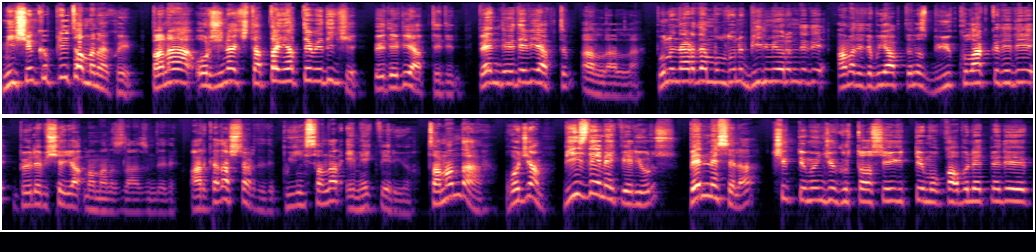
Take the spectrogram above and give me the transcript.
Mission complete amına koyayım. Bana orijinal kitaptan yap demedin ki. Ödevi yap dedin. Ben de ödevi yaptım. Allah Allah. Bunu nereden bulduğunu bilmiyorum dedi. Ama dedi bu yaptığınız büyük kul hakkı dedi. Böyle bir şey yapmamanız lazım dedi. Arkadaşlar dedi bu insanlar emek veriyor. Tamam da hocam biz de emek veriyoruz. Ben mesela çıktım önce kırtasiyeye gittim o kabul etmedi.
